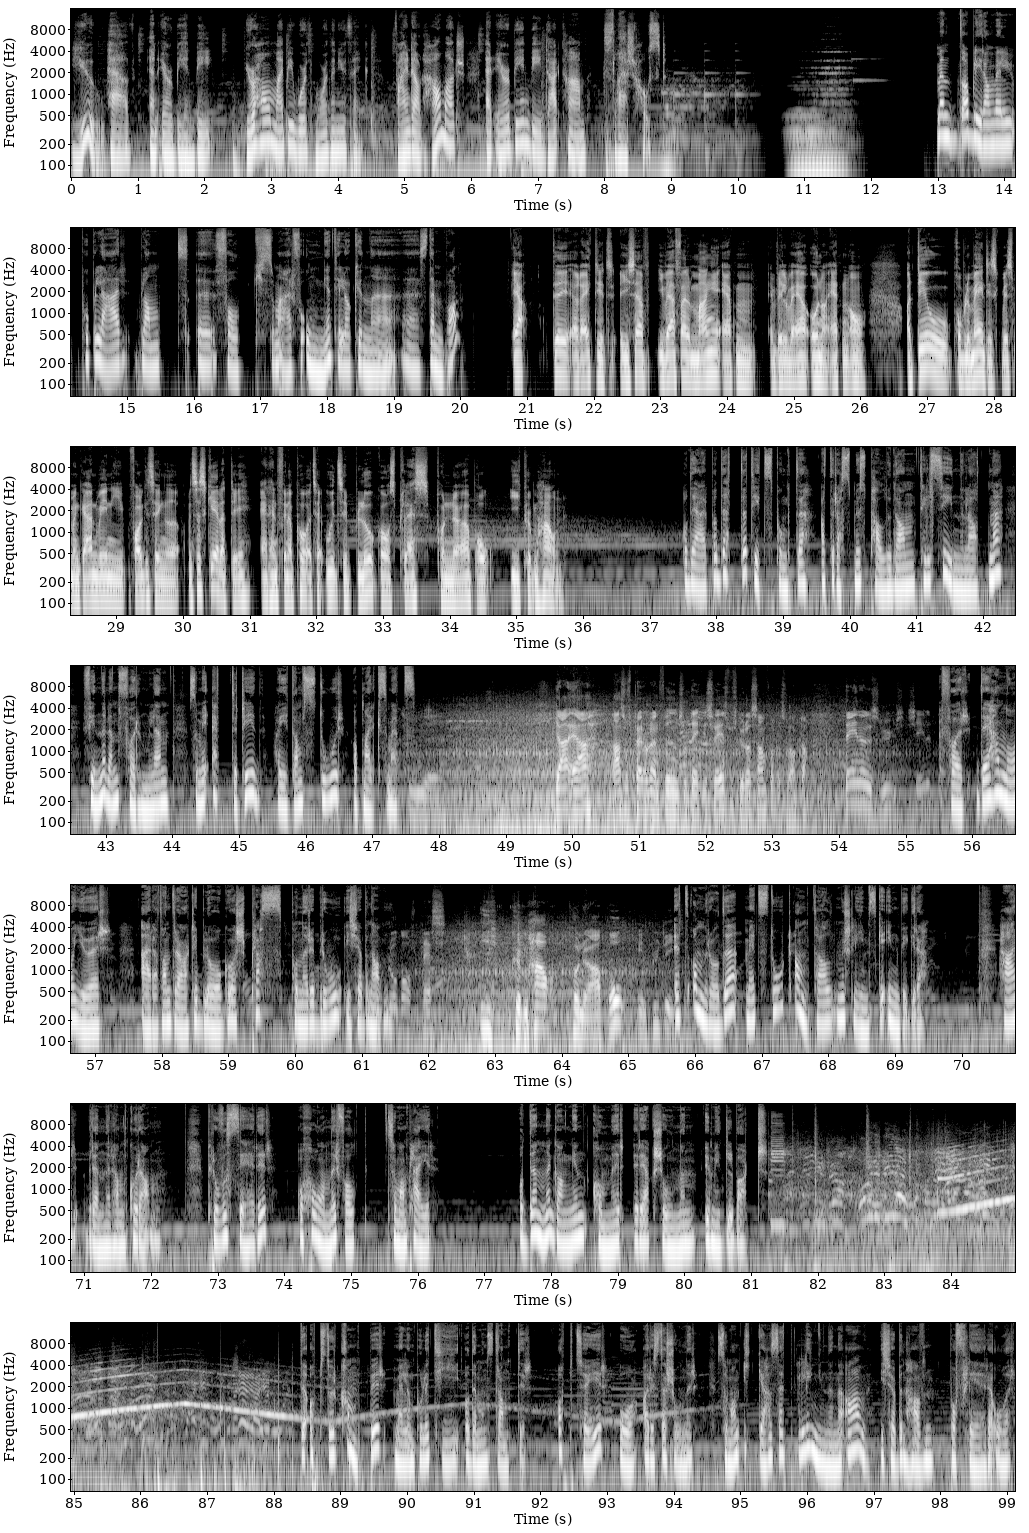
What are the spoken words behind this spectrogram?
you have an Airbnb. Your home might be worth more than you think. Find out how much at airbnb.com/slash host. Men da blir han vel populær blant uh, folk som er for unge til å kunne uh, stemme på han? Ja, det er riktig. Især, I hvert fall mange av dem vil være under 18 år. Og det er jo problematisk, hvis man gerne vil ind i Folketinget. Men så sker der det, at han finder på at tage ud til Blågårds Plads på Nørrebro i København. Og det er på dette tidspunktet at Rasmus Paludan tilsynelatende finner den formelen som i ettertid har gitt ham stor oppmerksomhet. Jeg er Rasmus Paludan, frihedens soldat, de svages beskytter, samfundets vogter. For det han nå gjør, er at han drar til Blågårds plass på Nørrebro i København. I København på Nørrebro, en bydel... Et område med et stort antall muslimske innbyggere. Her brenner han Koranen, provoserer og håner folk som han pleier. Og denne gangen kommer reaksjonen umiddelbart. Det oppstår kamper mellom politi og demonstranter. Opptøyer og arrestasjoner som man ikke har sett lignende av i København på flere år.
